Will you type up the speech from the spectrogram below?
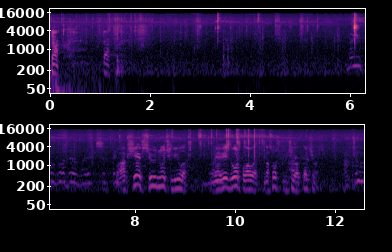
Так, так. Вообще всю ночь лило. У меня весь двор плавает. Насос включил откачивать. А что?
